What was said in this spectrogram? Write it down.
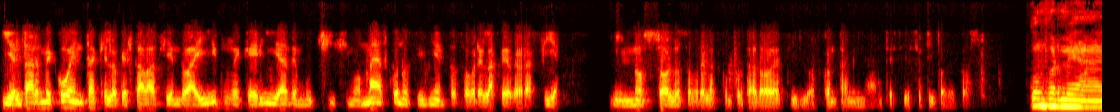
y el darme cuenta que lo que estaba haciendo ahí requería de muchísimo más conocimiento sobre la geografía y no solo sobre las computadoras y los contaminantes y ese tipo de cosas. Conforme a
